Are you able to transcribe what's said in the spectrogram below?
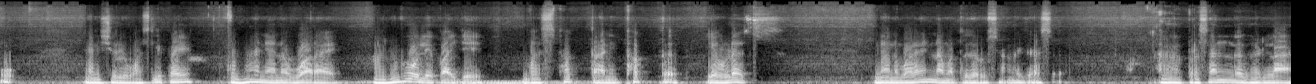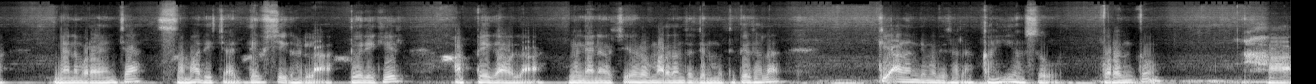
हो. ज्ञानेश्वरी वाचली पाहिजे. पुन्हा ज्ञानोबार आहे. अनुभवले पाहिजे. बस फक्त आणि फक्त एवढंच. ज्ञानोबरायांना मात्र जरूर सांगायचं असं. हा प्रसंग घडला. ज्ञानवरायांच्या समाधीच्या दिवशी घडला. तो देखील आप्पे गावला. ज्ञानेश्वर महाराजांचा जन्म तिथे झाला. की आळंदीमध्ये झाला. काही असो. परंतु हा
